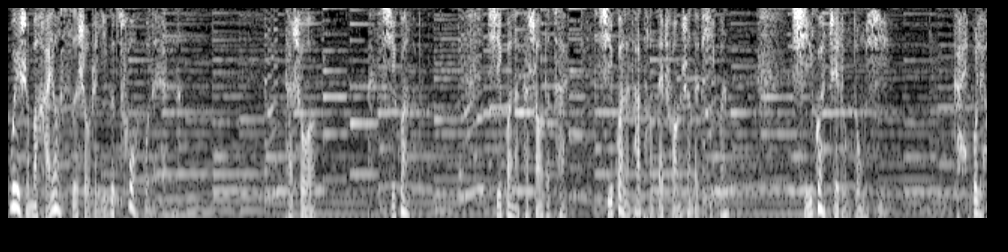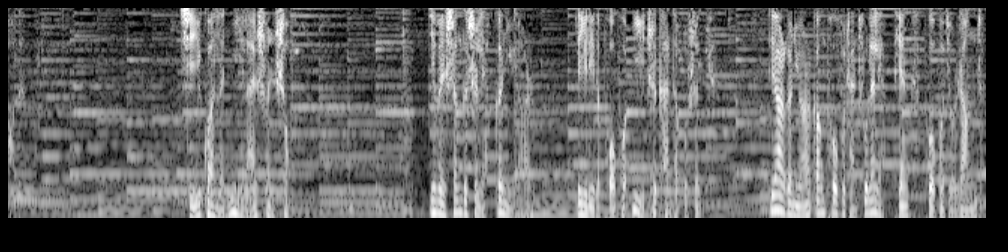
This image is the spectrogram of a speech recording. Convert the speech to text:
为什么还要死守着一个错过的人呢？他说：“习惯了呗，习惯了他烧的菜，习惯了他躺在床上的体温，习惯这种东西，改不了的。习惯了逆来顺受，因为生的是两个女儿，丽丽的婆婆一直看她不顺眼。”第二个女儿刚剖腹产出来两天，婆婆就嚷着：“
